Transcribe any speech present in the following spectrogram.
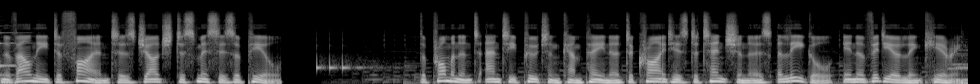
Navalny defiant as judge dismisses appeal. The prominent anti-Putin campaigner decried his detention as illegal in a video link hearing.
